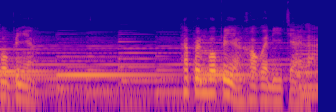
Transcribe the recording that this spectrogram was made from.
บ่เป็นหยังถ้าเพิ่นบ่เป็นหยังเขาก็ดีใจละ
